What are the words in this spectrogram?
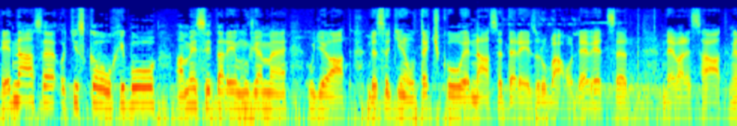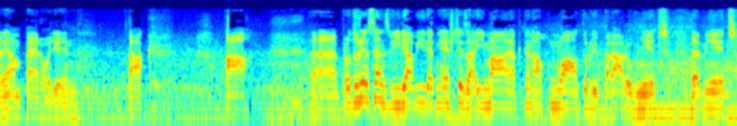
Jedná se o tiskovou chybu a my si tady můžeme udělat desetinou tečku, jedná se tedy zhruba o 990 mAh. Tak. A protože jsem zvídavý, tak mě ještě zajímá, jak ten akumulátor vypadá dovnitř, vevnitř.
